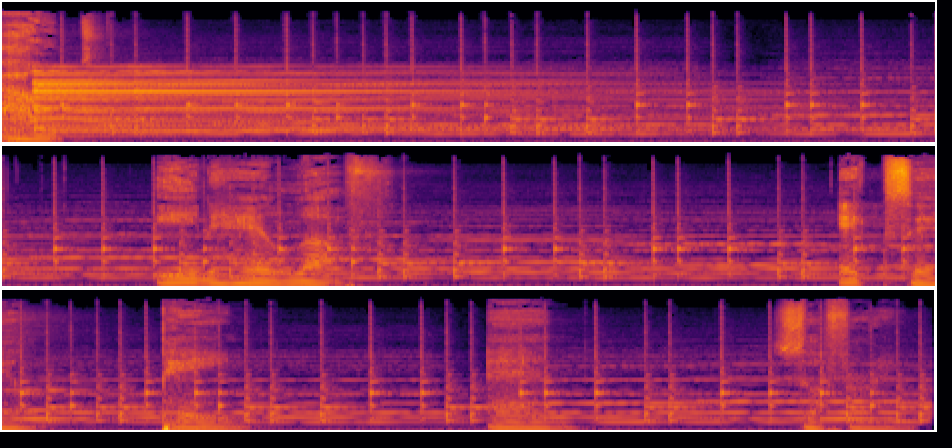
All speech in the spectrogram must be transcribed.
out. Inhale love. Exhale pain and suffering.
